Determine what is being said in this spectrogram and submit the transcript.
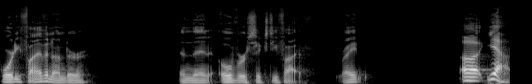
45 and under, and then over 65. Right. Uh, yeah,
